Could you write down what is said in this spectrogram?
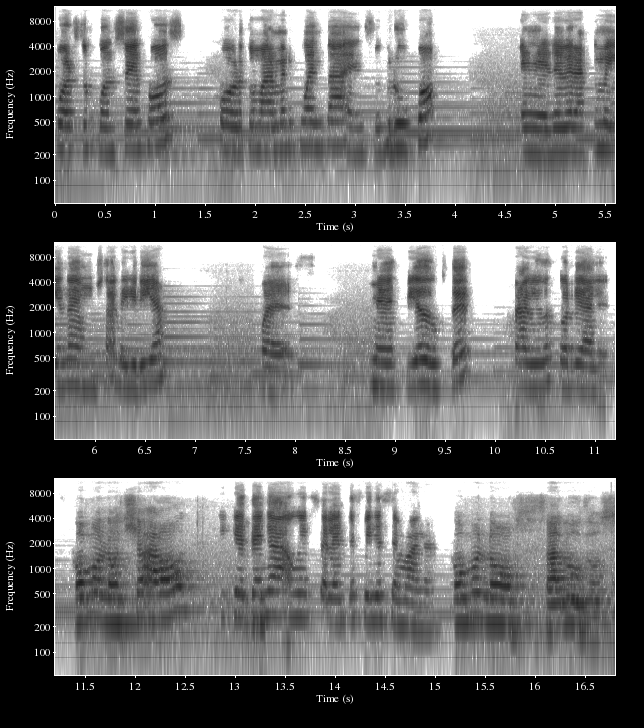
por sus consejos por tomarme en cuenta en su grupo Eh, de verdad que me llena de mucha alegría. Pues me despido de usted. Saludos cordiales. ¿Cómo no, chao? Y que tenga un excelente fin de semana. ¿Cómo no, saludos?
